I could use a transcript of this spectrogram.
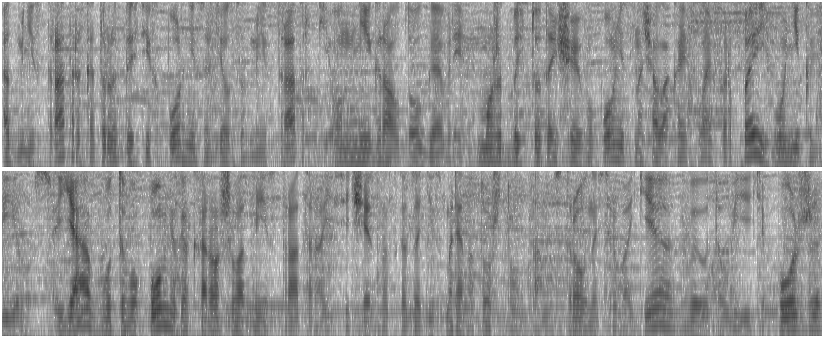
администратор, который до сих пор не слетел с администраторки, он не играл долгое время. Может быть кто-то еще его помнит с начала Kite-Life RP, его ник Вирус. Я вот его помню как хорошего администратора, если честно сказать, несмотря на то, что он там устроил на серваке, вы это увидите позже.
